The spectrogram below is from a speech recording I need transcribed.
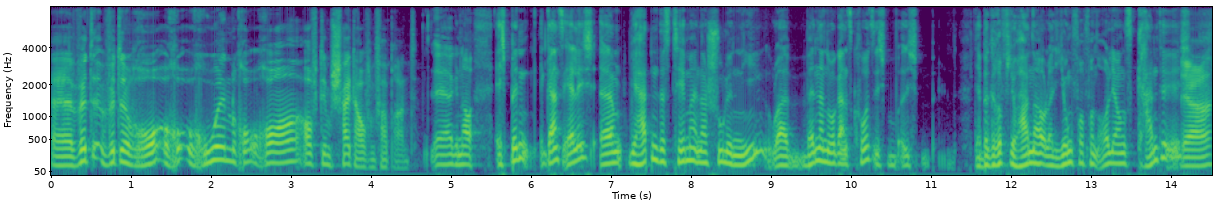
äh, wird, wird in Ruhen auf dem Scheiterhaufen verbrannt. Ja, genau. Ich bin ganz ehrlich, ähm, wir hatten das Thema in der Schule nie, oder wenn dann nur ganz kurz. Ich, ich der Begriff Johanna oder die Jungfrau von Orleans kannte ich. Ja.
